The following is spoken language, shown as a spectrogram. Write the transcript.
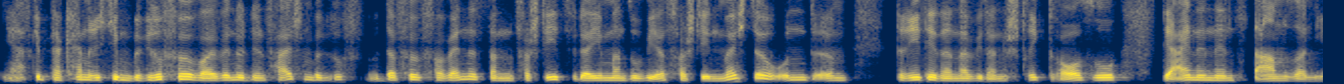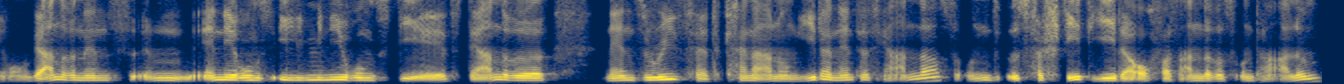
ja, es gibt da keine richtigen Begriffe, weil wenn du den falschen Begriff dafür verwendest, dann versteht es wieder jemand so, wie er es verstehen möchte und ähm, dreht dir dann da wieder einen Strick draus. So, der eine nennt es Darmsanierung, der andere nennt es ähm, Ernährungseliminierungsdiät, der andere nennt es Reset, keine Ahnung. Jeder nennt es ja anders und es versteht jeder auch was anderes unter allem.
